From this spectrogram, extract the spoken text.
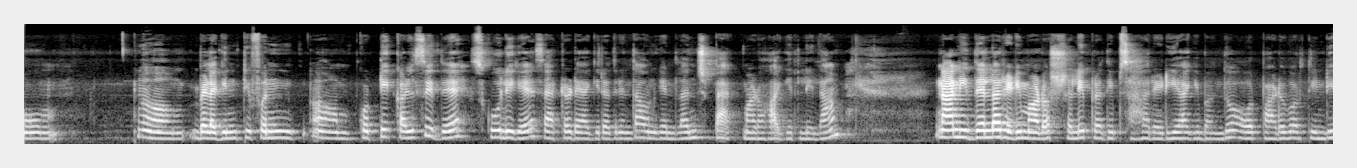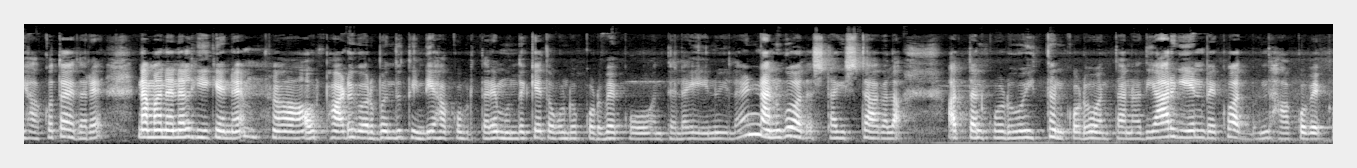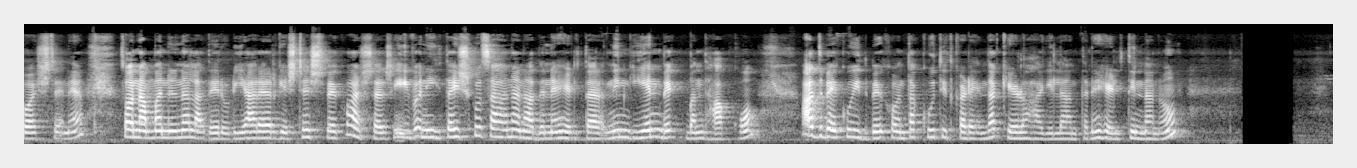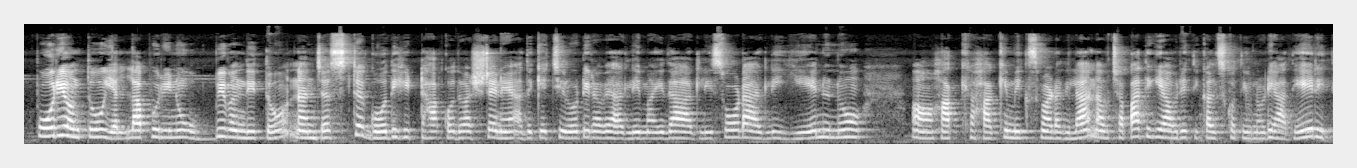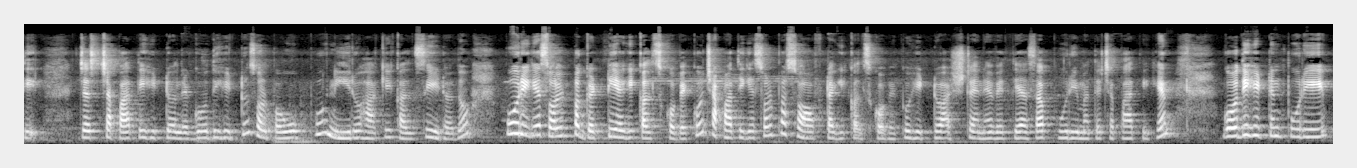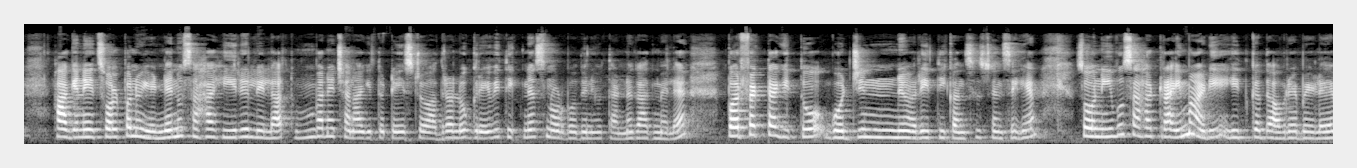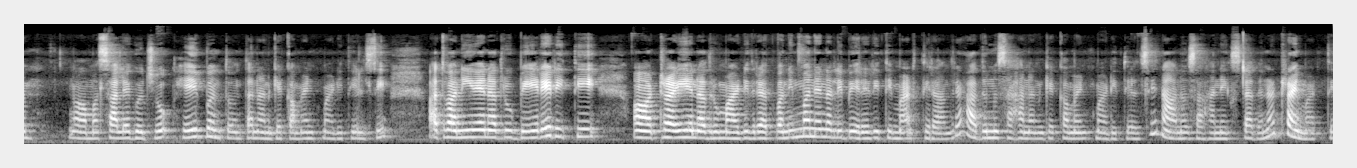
ಬೆಳಗಿನ ಟಿಫನ್ ಕೊಟ್ಟು ಕಳಿಸಿದ್ದೆ ಸ್ಕೂಲಿಗೆ ಸ್ಯಾಟರ್ಡೆ ಆಗಿರೋದ್ರಿಂದ ಅವ್ನಿಗೆ ಲಂಚ್ ಪ್ಯಾಕ್ ಮಾಡೋ ಹಾಗಿರಲಿಲ್ಲ. ನಾನು ಇದೆಲ್ಲ ರೆಡಿ ಮಾಡೋ ಅಷ್ಟರಲ್ಲಿ ಪ್ರದೀಪ್ ಸಹ ರೆಡಿಯಾಗಿ ಬಂದು ಅವ್ರ ಪಾಡುಗೋರು ತಿಂಡಿ ಹಾಕೋತಾ ಇದ್ದಾರೆ ನಮ್ಮ ಮನೆಯಲ್ಲಿ ಹೀಗೇ ಅವ್ರ ಪಾಡುಗೋರು ಬಂದು ತಿಂಡಿ ಹಾಕೋಬಿಡ್ತಾರೆ, ಮುಂದಕ್ಕೆ ತೊಗೊಂಡೋಗಿ ಕೊಡಬೇಕು ಅಂತೆಲ್ಲ ಏನೂ ಇಲ್ಲ. ಆ್ಯಂಡ್ ನನಗೂ ಅದಷ್ಟಾಗಿ ಇಷ್ಟ ಆಗಲ್ಲ. ಅದು ತಂದ್ಕೊಡು, ಇದು ತಂದ್ಕೊಡು ಅಂತ ಅನ್ನೋದು. ಯಾರಿಗೆ ಏನು ಬೇಕೋ ಅದು ಬಂದು ಹಾಕ್ಕೋಬೇಕು ಅಷ್ಟೇ ಸೊ ನಮ್ಮ ಮನೆಯಲ್ಲಿ ಅದೇ ರೂಢಿ. ಯಾರ್ಯಾರಿಗೆ ಎಷ್ಟೆಷ್ಟು ಬೇಕೋ ಅಷ್ಟಷ್ಟು ಈವನ್ ಹಿತೈಷ್ಗೂ ಸಹ ನಾನು ಅದನ್ನೇ ಹೇಳ್ತಾ ಇರೋದು. ನಿನ್ಗೆ ಏನು ಬೇಕು ಬಂದು ಹಾಕೋ. ಅದು ಬೇಕು, ಇದು ಬೇಕು ಅಂತ ಕೂತಿದ ಕಡೆಯಿಂದ ಕೇಳೋ ಹಾಗಿಲ್ಲ ಅಂತಲೇ ಹೇಳ್ತೀನಿ ನಾನು. ಪೂರಿ ಅಂತೂ ಎಲ್ಲ ಪೂರಿನೂ ಉಬ್ಬಿ ಬಂದಿತ್ತು. ನಾನು ಜಸ್ಟ್ ಗೋಧಿ ಹಿಟ್ಟು ಹಾಕೋದು ಅಷ್ಟೇ ಅದಕ್ಕೆ ಚಿರೋಟಿ ರವೆ ಆಗಲಿ, ಮೈದಾ ಆಗಲಿ, ಸೋಡಾ ಆಗಲಿ ಏನೂ ಹಾಕಿ ಹಾಕಿ ಮಿಕ್ಸ್ ಮಾಡೋದಿಲ್ಲ. ನಾವು ಚಪಾತಿಗೆ ಯಾವ ರೀತಿ ಕಲಿಸ್ಕೊತೀವಿ ನೋಡಿ, ಅದೇ ರೀತಿ. ಜಸ್ಟ್ ಚಪಾತಿ ಹಿಟ್ಟು ಅಂದರೆ ಗೋಧಿ ಹಿಟ್ಟು, ಸ್ವಲ್ಪ ಉಪ್ಪು, ನೀರು ಹಾಕಿ ಕಲಸಿ ಇಡೋದು. ಪೂರಿಗೆ ಸ್ವಲ್ಪ ಗಟ್ಟಿಯಾಗಿ ಕಲಿಸ್ಕೋಬೇಕು, ಚಪಾತಿಗೆ ಸ್ವಲ್ಪ ಸಾಫ್ಟಾಗಿ ಕಲಿಸ್ಕೋಬೇಕು ಹಿಟ್ಟು. ಅಷ್ಟೇ ವ್ಯತ್ಯಾಸ ಪೂರಿ ಮತ್ತು ಚಪಾತಿಗೆ. ಗೋಧಿ ಹಿಟ್ಟಿನ ಪೂರಿ ಹಾಗೆಯೇ ಸ್ವಲ್ಪನೂ ಎಣ್ಣೆನೂ ಸಹ ಹೀರಿರಲಿಲ್ಲ. ತುಂಬಾ ಚೆನ್ನಾಗಿತ್ತು ಟೇಸ್ಟು ಅದರಲ್ಲೂ ಗ್ರೇವಿ ಥಿಕ್ನೆಸ್ ನೋಡ್ಬೋದು ನೀವು ತಣ್ಣಗಾದ್ಮೇಲೆ. ಪರ್ಫೆಕ್ಟಾಗಿತ್ತು ಗೊಜ್ಜಿನ ರೀತಿ ಕನ್ಸಿಸ್ಟೆನ್ಸಿಗೆ ಸೊ ನೀವು ಸಹ ಟ್ರೈ ಮಾಡಿ ಹಿತ್ಕದ ಅವರೆಬೇಳೆ ಮಸಾಲೆ ಗೊಜ್ಜು ಹೇಗೆ ಬಂತು ಅಂತ ನನಗೆ ಕಮೆಂಟ್ ಮಾಡಿ ತಿಳಿಸಿ. ಅಥವಾ ನೀವೇನಾದರೂ ಬೇರೆ ರೀತಿ ಟ್ರೈ ಏನಾದರೂ ಮಾಡಿದರೆ ಅಥವಾ ನಿಮ್ಮ ಮನೆಯಲ್ಲಿ ಬೇರೆ ರೀತಿ ಮಾಡ್ತೀರಾ ಅಂದರೆ ಅದನ್ನು ಸಹ ನನಗೆ ಕಮೆಂಟ್ ಮಾಡಿ ತಿಳಿಸಿ. ನಾನು ಸಹ ನೆಕ್ಸ್ಟ್ ಅದನ್ನು ಟ್ರೈ ಮಾಡ್ತೀನಿ.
